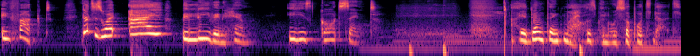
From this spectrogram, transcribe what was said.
In fact, that is why I believe in him. He is God sent. I don't think my husband will support that.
